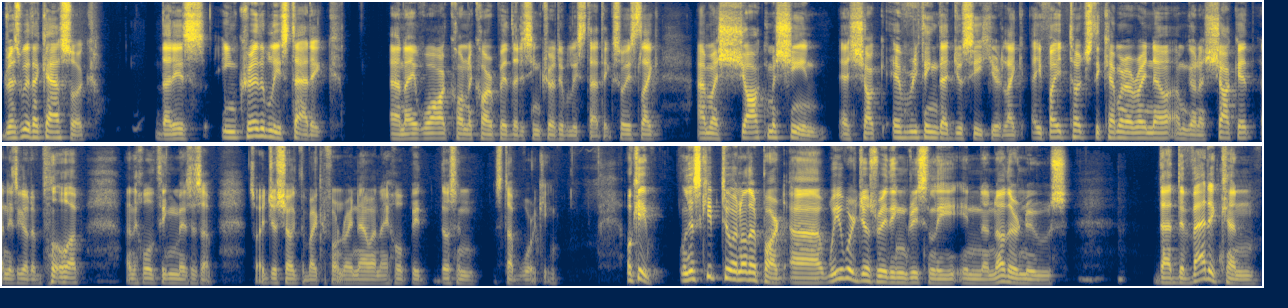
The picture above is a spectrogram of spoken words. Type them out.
dressed with a cassock that is incredibly static. And I walk on a carpet that is incredibly static. So it's like I'm a shock machine. I shock everything that you see here. Like if I touch the camera right now, I'm gonna shock it and it's gonna blow up and the whole thing messes up. So I just shocked the microphone right now and I hope it doesn't stop working. Okay, let's skip to another part. Uh, we were just reading recently in another news that the Vatican,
